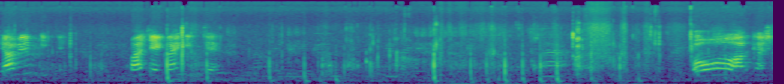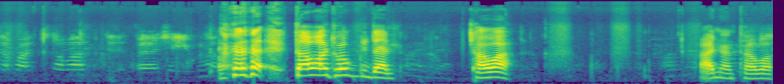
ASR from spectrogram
Ya benim gitti. Fatih ekran gitti. Oo arkadaşlar Fatih tava attı. Ee, şey yumruk attı. tava çok güzel. Tava. Aynen tava.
